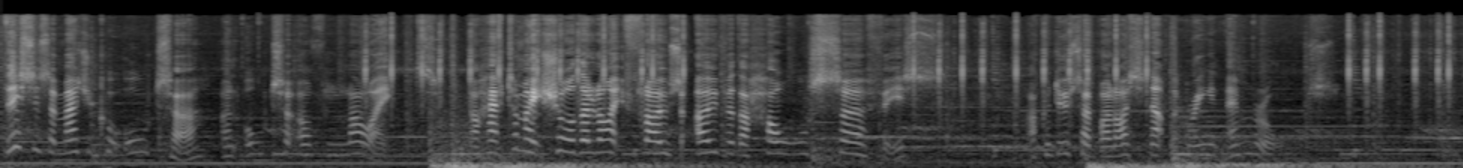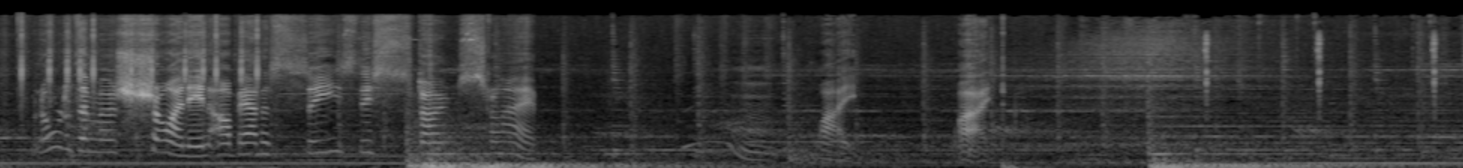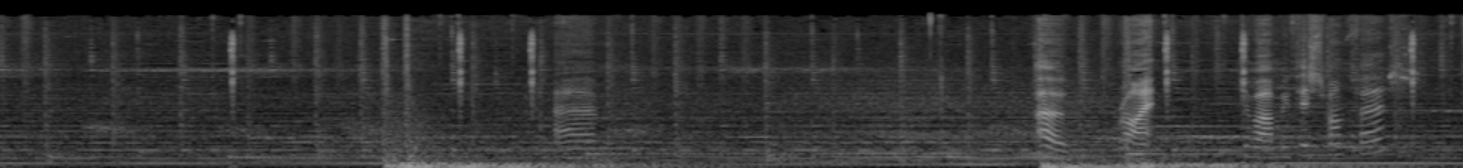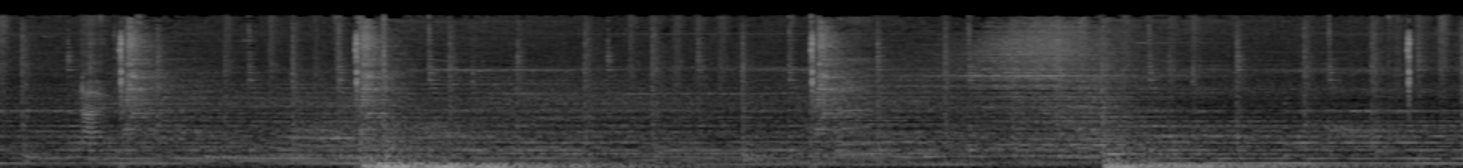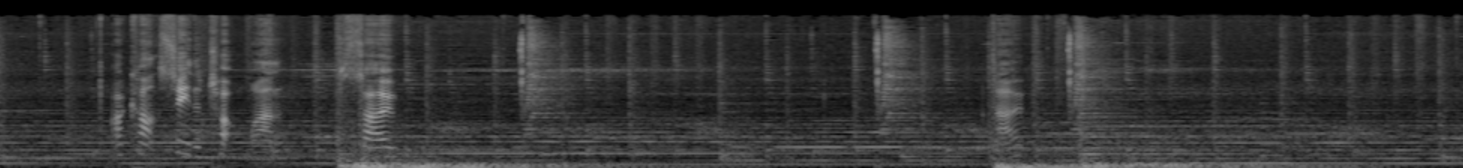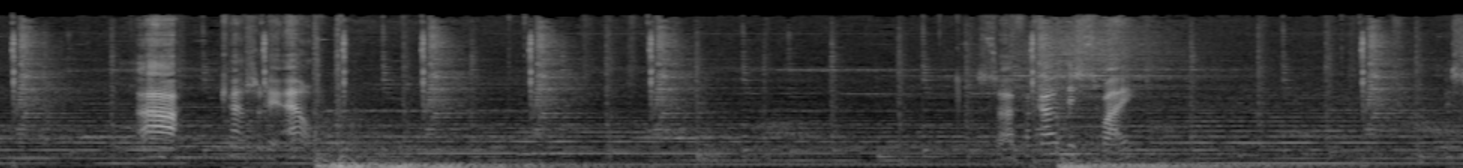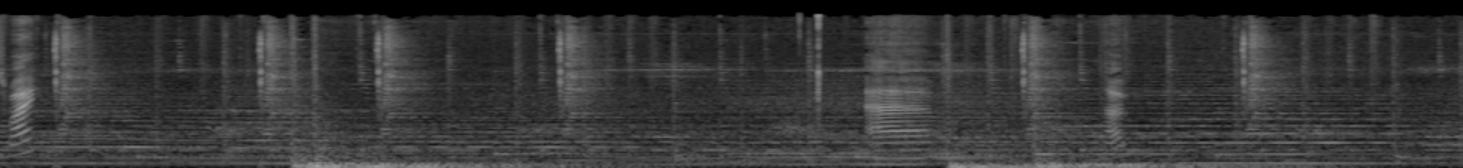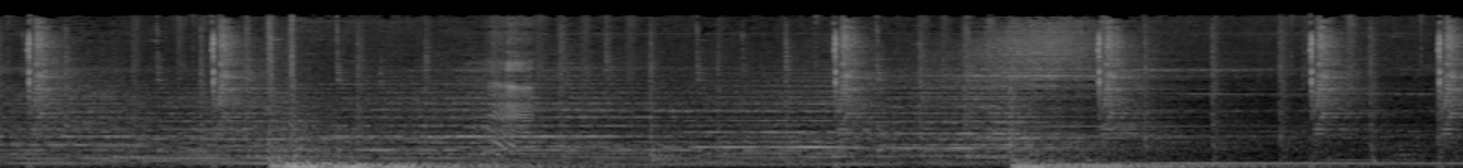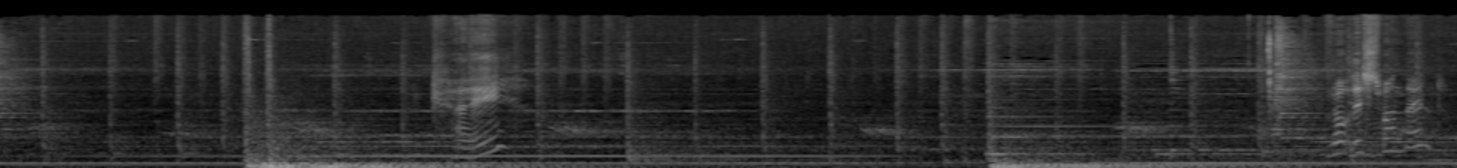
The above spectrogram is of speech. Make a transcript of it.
This is a magical altar, an altar of light. I have to make sure the light flows over the whole surface. I can do so by lighting up the green emeralds. When all of them are shining, I'll be able to seize this stone slab. Hmm, wait, wait. Um, Oh. Do I move this one first? No. I can't see the top one, so... go this way, Not this one then?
